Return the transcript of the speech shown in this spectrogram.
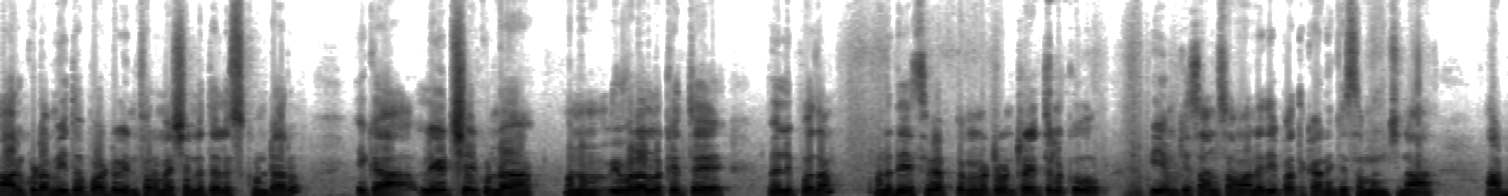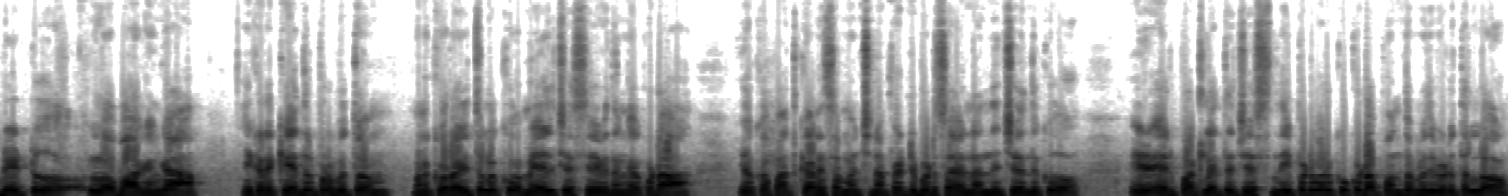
వారు కూడా మీతో పాటు ఇన్ఫర్మేషన్ తెలుసుకుంటారు. ఇక లేట్ చేయకుండా మనం వివరాలకైతే వెళ్ళిపోదాం. మన దేశవ్యాప్తంగా ఉన్నటువంటి రైతులకు పిఎం కిసాన్ సమానిధి పథకానికి సంబంధించిన అప్డేట్లో భాగంగా ఇక్కడ కేంద్ర ప్రభుత్వం మనకు రైతులకు మేలు చేసే విధంగా కూడా ఈ యొక్క పథకానికి సంబంధించిన పెట్టుబడి సాయాన్ని అందించేందుకు ఏ- ఏర్పాట్లు అయితే చేస్తుంది. ఇప్పటి వరకు కూడా పంతొమ్మిది విడతల్లో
